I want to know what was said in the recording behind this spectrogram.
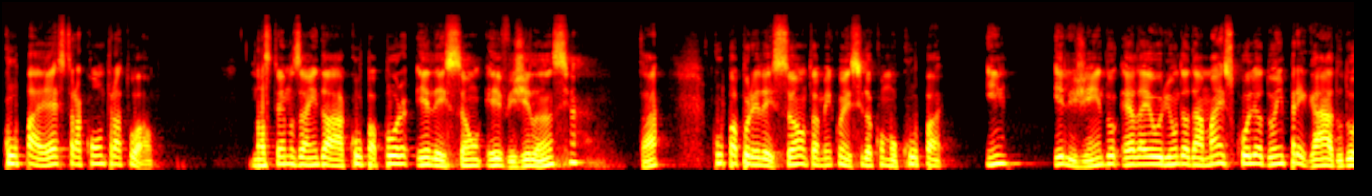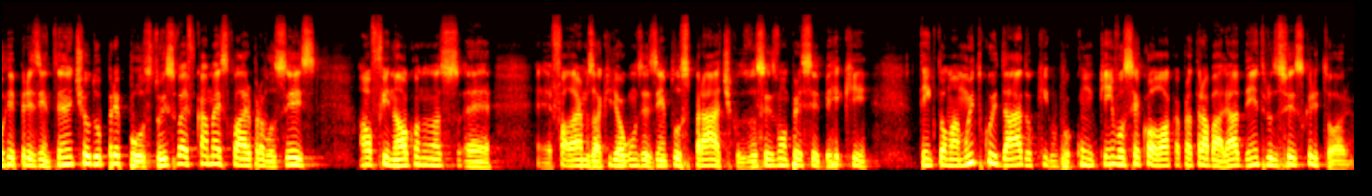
culpa extracontratual. Nós temos ainda a culpa por eleição e vigilância. Tá? Culpa por eleição, também conhecida como culpa in elegendo, ela é oriunda da má escolha do empregado, do representante ou do preposto. Isso vai ficar mais claro para vocês ao final, quando nós é, é, falarmos aqui de alguns exemplos práticos. Vocês vão perceber que tem que tomar muito cuidado com quem você coloca para trabalhar dentro do seu escritório.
